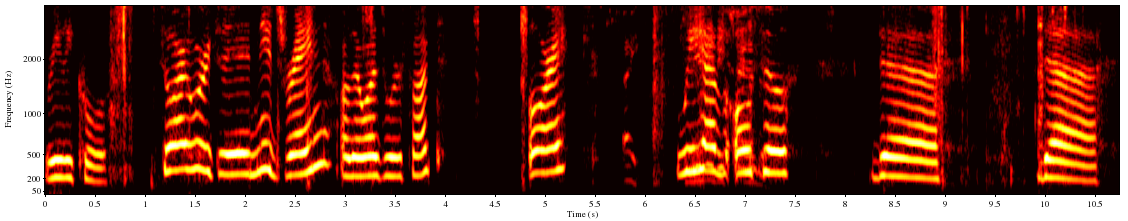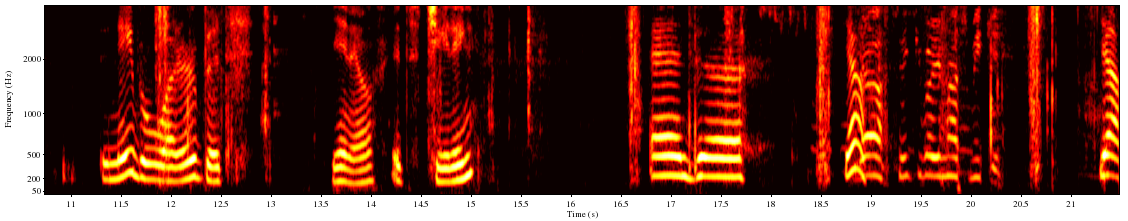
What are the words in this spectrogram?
really cool. So how it works, it needs rain, otherwise we're fucked. Or we have also the the the neighbor water, but you know it's cheating. And uh, yeah, Yeah. Thank you very much, Mickey. yeah,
